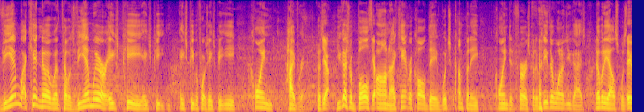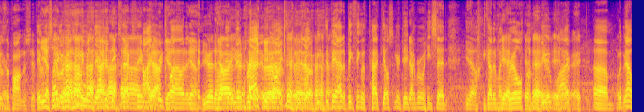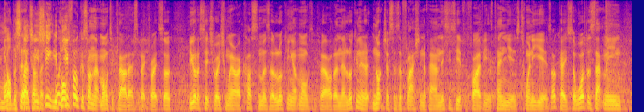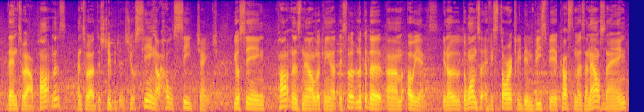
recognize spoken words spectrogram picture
VM, I can't know whether to tell it was VMware or HP, HP, HP before it was HPE, coined hybrid. Because Yeah. you guys were both Yep. on, I can't recall, Dave, which company coined it first, but it was either one of you guys. Nobody else was It there. It was the partnership. It- Yes, I it agree. was- it was I there. had the exact same Hybrid yeah, cloud. Yeah. and- You had and- high, and you had Pat, Brit. you know, like, Yeah. you we- they had a big thing with Pat Gelsinger. Dave, Yeah. remember when he said, you know, he got in my Yeah. grill on the cube yeah, live? right. Um, but we now multi-cloud, so you see, you well, you focus on that multi-cloud aspect, right? So you got a situation where our customers are looking at multi-cloud and they're looking at it not just as a flash in the pan, this is here for five years, 10 years, 20 years. Okay, so what does that mean then to our partners and to our distributors? You're seeing a whole seed change. You're seeing partners now looking at this. So look at the um, OEMs, you know, the ones that have historically been vSphere customers are now saying,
